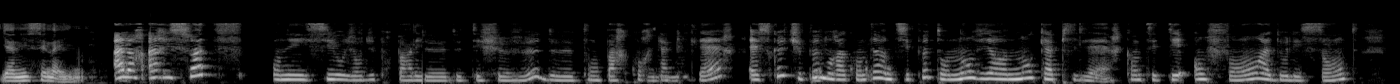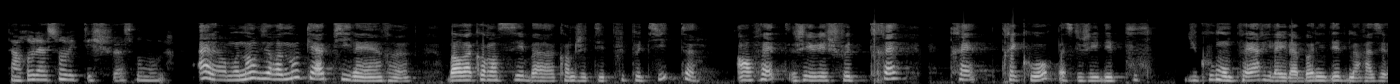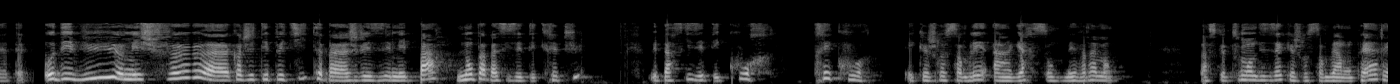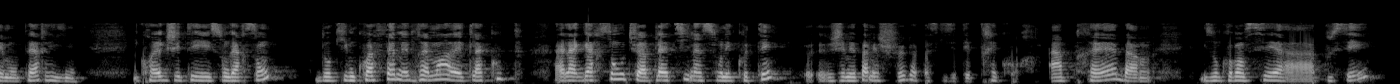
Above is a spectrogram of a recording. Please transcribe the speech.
Yanis et Naïm. Alors, Ariswat, on est ici aujourd'hui pour parler de, tes cheveux, de ton parcours capillaire. Est-ce que tu peux nous raconter un petit peu ton environnement capillaire quand tu étais enfant, adolescente, ta relation avec tes cheveux à ce moment-là? Alors, mon environnement capillaire, bah, on va commencer bah, quand j'étais plus petite. En fait, j'ai eu les cheveux très, très, très courts parce que j'ai eu des poux du coup, mon père, il a eu la bonne idée de me raser la tête. Au début, euh, mes cheveux, euh, quand j'étais petite, bah, je les aimais pas, non pas parce qu'ils étaient crépus, mais parce qu'ils étaient courts, très courts, et que je ressemblais à un garçon, mais vraiment. Parce que tout le monde disait que je ressemblais à mon père, et mon père, il, croyait que j'étais son garçon, donc il me coiffait, mais vraiment avec la coupe à la garçon où tu aplatis là sur les côtés. Euh, j'aimais pas mes cheveux bah, parce qu'ils étaient très courts. Après, ben, ils ont commencé à pousser,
